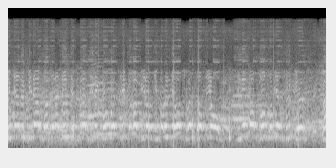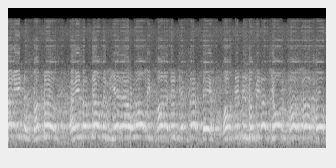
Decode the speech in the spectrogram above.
ce quart de finale, à la deuxième place, il est convoité par un pilote qui porte le numéro 71. Il est entre autres bien sûr que Marine Van Der, Marine Van Der de Vienne à Hollande, il prend la deuxième place et en tête des opérations, Franck Champeau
